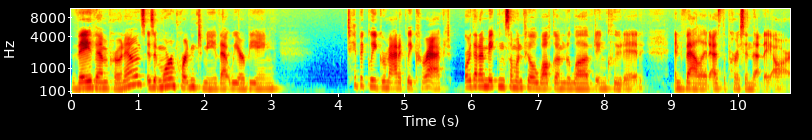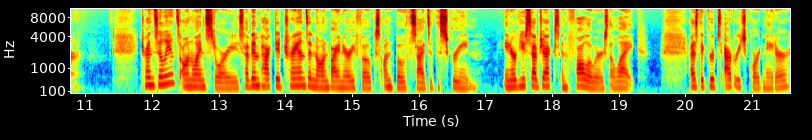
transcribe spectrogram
they them pronouns, is it more important to me that we are being typically grammatically correct or that I'm making someone feel welcomed, loved, included, and valid as the person that they are? Transilient's online stories have impacted trans and non binary folks on both sides of the screen, interview subjects and followers alike. As the group's outreach coordinator,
